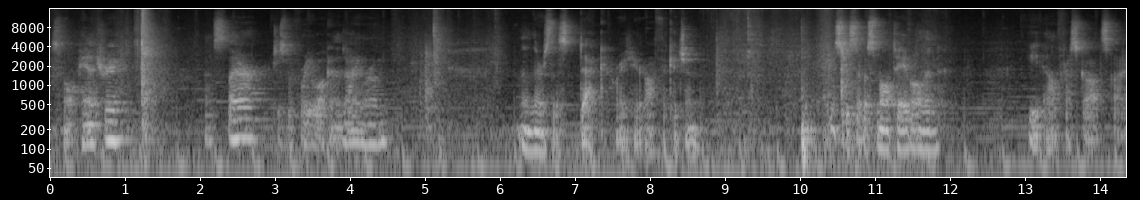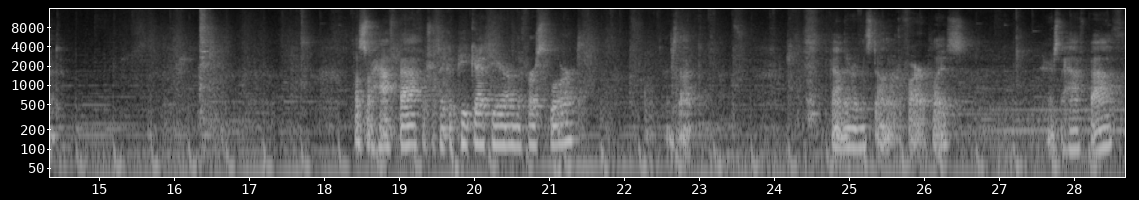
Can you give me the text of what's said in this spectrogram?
Small pantry that's there just before you walk in the dining room. And then there's this deck right here off the kitchen. You just have a small table and eat al fresco outside. Also a half bath, which we'll take a peek at here on the first floor. There's that family room that's down there with the fireplace. Here's the half bath.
